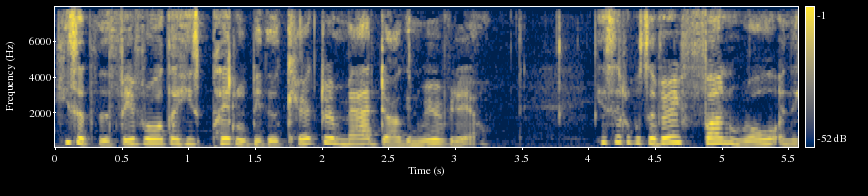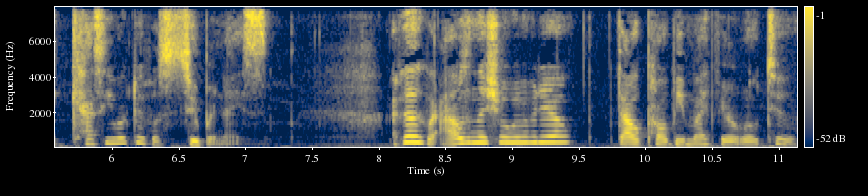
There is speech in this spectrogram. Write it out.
He said that the favorite role that he's played would be the character Mad Dog in Riverdale. He said it was a very fun role and the cast he worked with was super nice. I feel like when I was in the show Riverdale, that would probably be my favorite role too.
